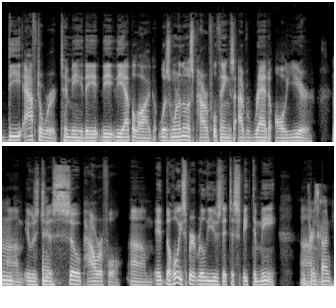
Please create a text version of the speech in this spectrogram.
the afterword to me, the, the, the epilogue was one of the most powerful things I've read all year. Mm. Um, it was just yeah. so powerful. Um, it, the Holy Spirit really used it to speak to me. Um, Praise God.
